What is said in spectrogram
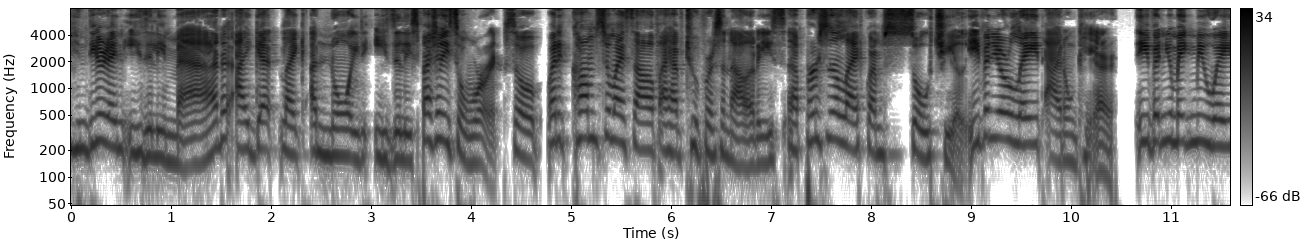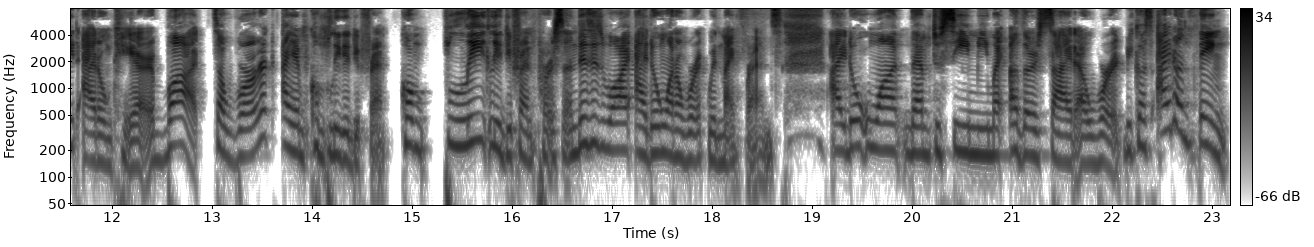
hindi rin easily mad. I get like annoyed easily, especially to work. So when it comes to myself, I have two personalities. A personal life, where I'm so chill. Even you're late, I don't care. Even you make me wait, I don't care. But to work, I am completely different. Completely different person. This is why I don't want to work with my friends. I don't want them to see me, my other side at work, because I don't think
